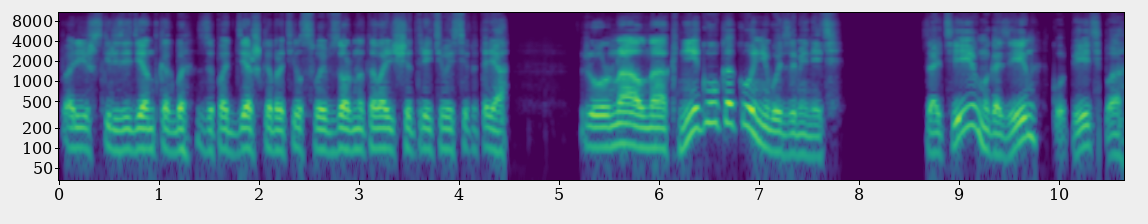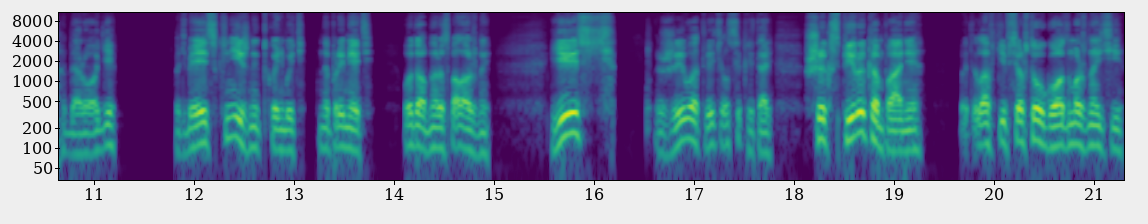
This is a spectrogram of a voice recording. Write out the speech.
Парижский резидент как бы за поддержкой обратил свой взор на товарища третьего секретаря. — Журнал на книгу какую-нибудь заменить? Зайти в магазин, купить по дороге. У тебя есть книжный какой-нибудь на примете, удобно расположенный? — Есть, — живо ответил секретарь. — Шекспир и компания. В этой лавке все, что угодно можно найти.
